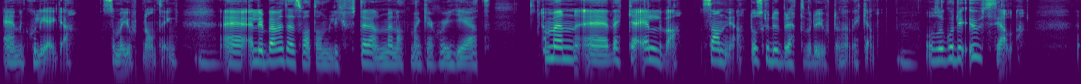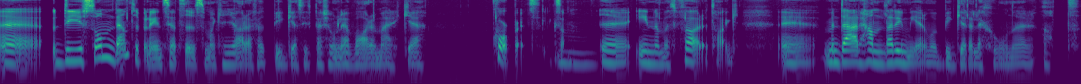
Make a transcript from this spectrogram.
en kollega som har gjort någonting. Mm. Eh, eller det behöver inte ens vara att de lyfter den men att man kanske ger att ja, men, eh, vecka 11, Sanja, då ska du berätta vad du har gjort den här veckan. Mm. Och så går det ut till alla. Eh, det är ju sån, den typen av initiativ som man kan göra för att bygga sitt personliga varumärke corporate liksom, mm. eh, inom ett företag. Eh, men där handlar det mer om att bygga relationer, att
